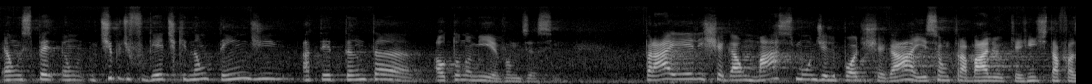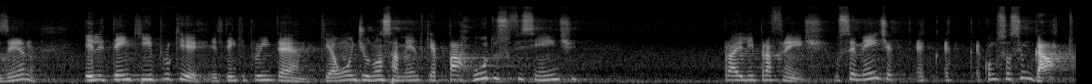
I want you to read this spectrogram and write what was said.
é um, é um tipo de foguete que não tende a ter tanta autonomia, vamos dizer assim para ele chegar ao máximo onde ele pode chegar, isso é um trabalho que a gente está fazendo, ele tem que ir para o quê? Ele tem que ir para o interno, que é onde o lançamento que é parrudo o suficiente para ele ir para frente. O semente é, é, é, como se fosse um gato.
